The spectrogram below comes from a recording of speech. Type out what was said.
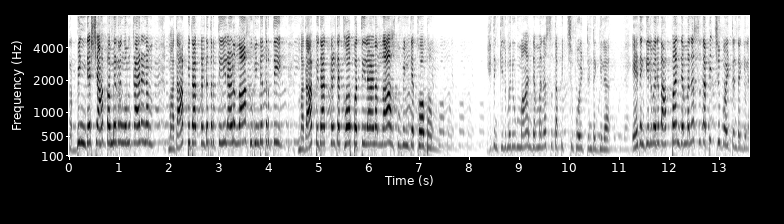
റബ്ബിന്റെ ശാപമിറങ്ങും കാരണം മാതാപിതാക്കളുടെ തൃപ്തിയിലാണ് അള്ളാഹുവിന്റെ തൃപ്തി. മാതാപിതാക്കളുടെ കോപത്തിലാണ് അള്ളാഹുവിന്റെ കോപം. ഏതെങ്കിലും ഒരു ഉമ്മാന്റെ മനസ്സ് തപ്പിച്ചു പോയിട്ടുണ്ടെങ്കിൽ ഏതെങ്കിലും ഒരു അപ്പാന്റെ മനസ്സ് തപ്പിച്ചു പോയിട്ടുണ്ടെങ്കിൽ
